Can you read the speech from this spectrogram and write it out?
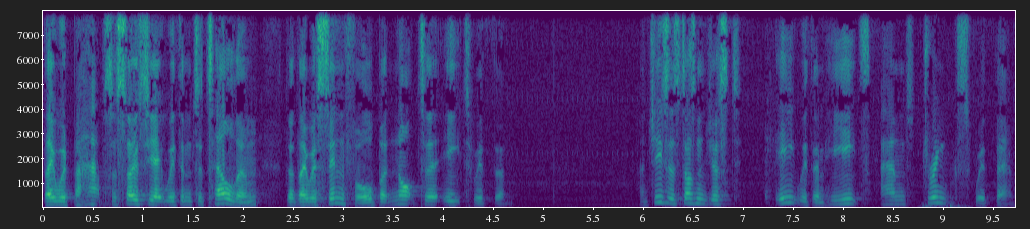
They would perhaps associate with them to tell them that they were sinful, but not to eat with them. And Jesus doesn't just eat with them, he eats and drinks with them.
